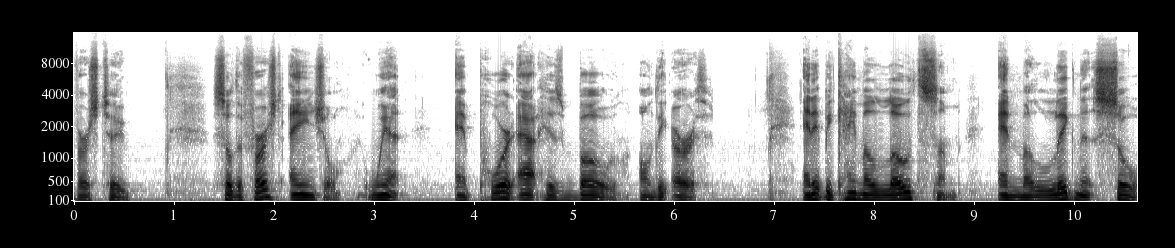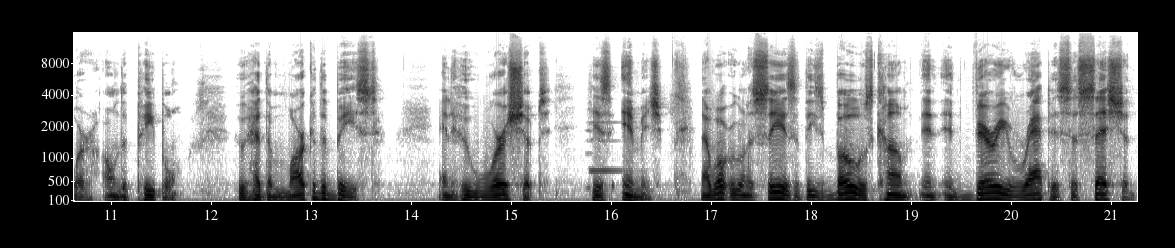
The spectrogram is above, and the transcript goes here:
Verse 2. So the first angel went and poured out his bowl on the earth, and it became a loathsome and malignant sore on the people who had the mark of the beast and who worshiped his image. Now, what we're going to see is that these bowls come in, in very rapid succession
